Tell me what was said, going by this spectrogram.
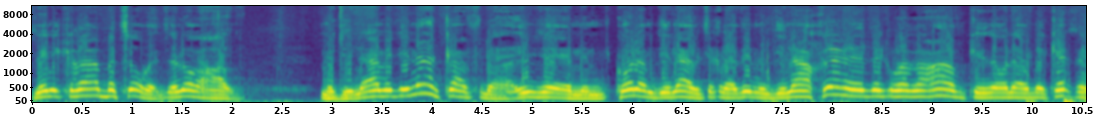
זה נקרא בצורת, זה לא רעב. מדינה, מדינה כפנה, אם זה כל המדינה וצריך להביא ממדינה אחרת, זה כבר רעב, כי זה עולה הרבה כסף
